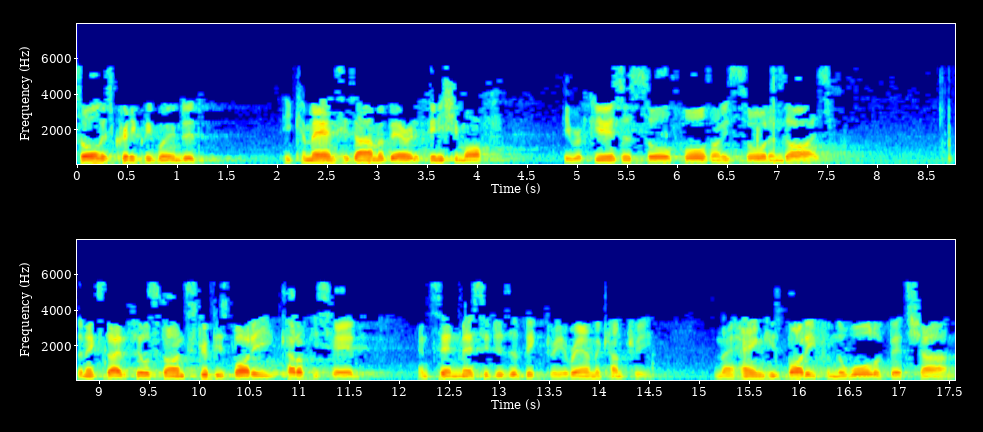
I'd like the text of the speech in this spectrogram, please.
Saul is critically wounded. He commands his armour bearer to finish him off. He refuses. Saul falls on his sword and dies. The next day, the Philistines strip his body, cut off his head, and send messages of victory around the country. And they hang his body from the wall of Beth Shan.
